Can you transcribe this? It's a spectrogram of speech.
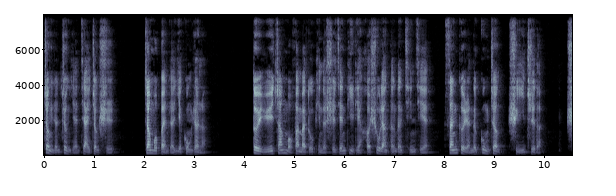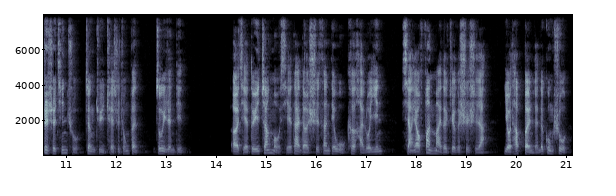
证人证言加以证实，张某本人也供认了。对于张某贩卖毒品的时间、地点和数量等等情节，三个人的供证是一致的，事实清楚，证据确实充分，足以认定。而且，对于张某携带的十三点五克海洛因想要贩卖的这个事实啊，有他本人的供述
